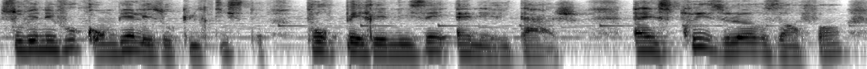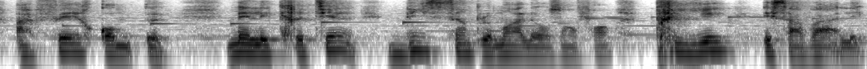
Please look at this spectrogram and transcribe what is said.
Souvenez-vous combien les occultistes, pour pérenniser un héritage, instruisent leurs enfants à faire comme eux. Mais les chrétiens disent simplement à leurs enfants, priez et ça va aller.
